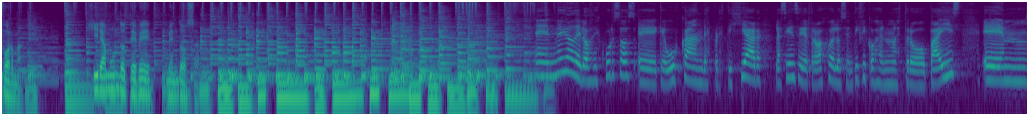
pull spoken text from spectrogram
Informa. Giramundo TV, Mendoza. En medio de los discursos eh, que buscan desprestigiar la ciencia y el trabajo de los científicos en nuestro país, em,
